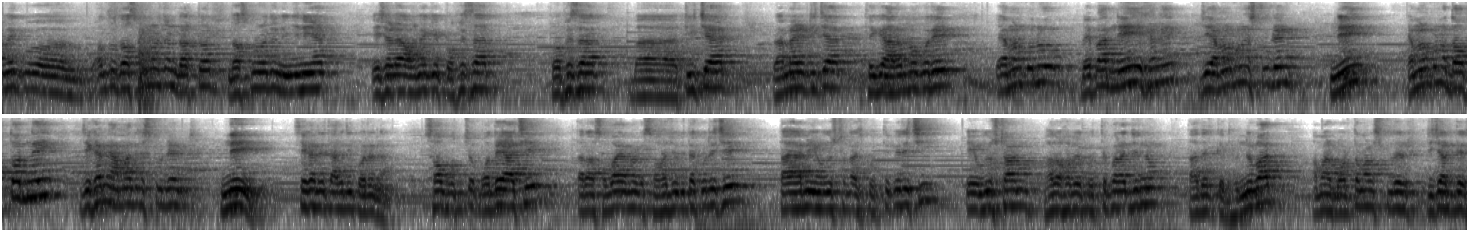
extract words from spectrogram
অনেক অন্তত দশ পনেরো জন ডক্টর, দশ পনেরো জন ইঞ্জিনিয়ার, এছাড়া অনেকে প্রফেসর প্রফেসর বা টিচার, প্রাইমারি টিচার থেকে আরম্ভ করে এমন কোনো ব্যাপার নেই এখানে যে এমন কোনো স্টুডেন্ট নেই, এমন কোনো দপ্তর নেই যেখানে আমাদের স্টুডেন্ট নেই, সেখানে চাকরি করে না। সব উচ্চ পদে আছে তারা সবাই আমাকে সহযোগিতা করেছে তাই আমি এই অনুষ্ঠান আজ করতে পেরেছি। এই অনুষ্ঠান ভালোভাবে করতে পারার জন্য তাদেরকে ধন্যবাদ। আমার বর্তমান স্কুলের টিচারদের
